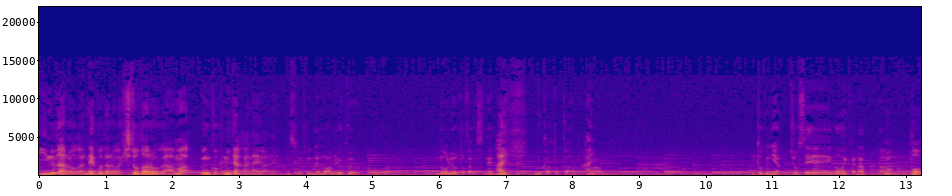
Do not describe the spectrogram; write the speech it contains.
犬だろうが猫だろうが人だろうがまあうんこ踏みたくはないわね。そうですね。でもあのよく僕あの同僚とかですね、はい。部下とか、はい。あの特にあの女性が多いかな。あの、ほ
